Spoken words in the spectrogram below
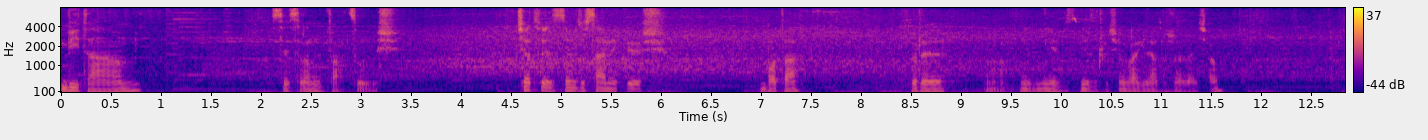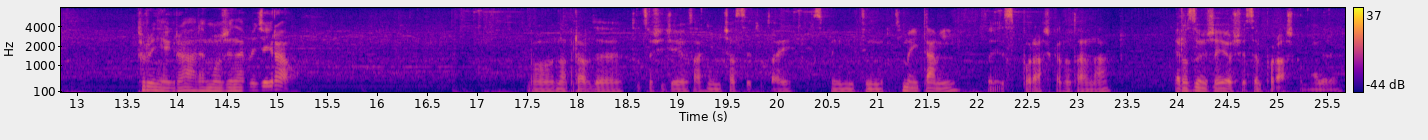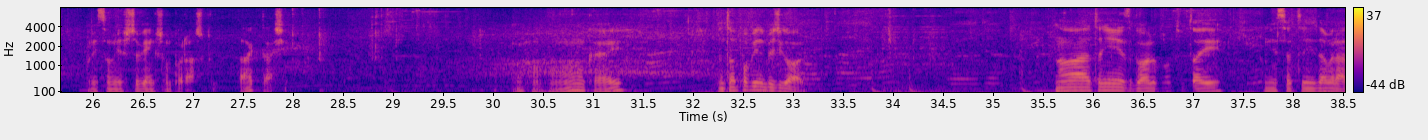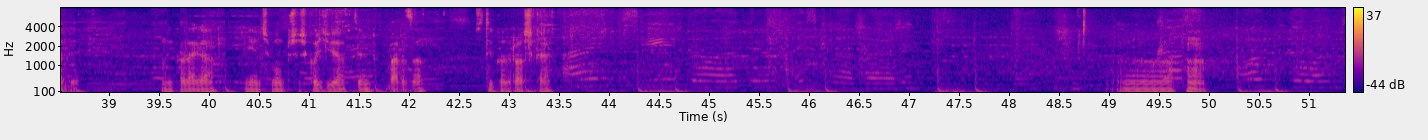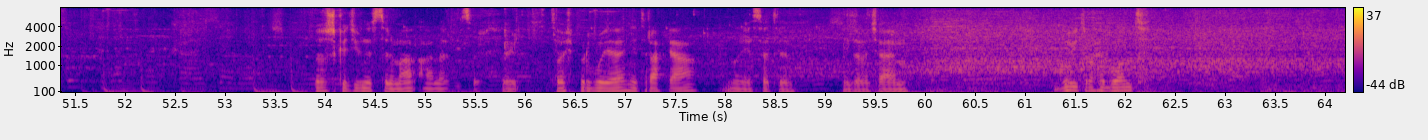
Witam. Z tej strony Wacuś. Jest znów dostałem jakiegoś bota, który no, nie, nie, nie zwrócił uwagi na to, że leciał. Który nie gra, ale może jednak będzie grał. Bo naprawdę to, co się dzieje ostatnimi czasy tutaj z moimi tym teammateami, to jest porażka totalna. Ja rozumiem, że ja już jestem porażką, ale oni są jeszcze większą porażką. Tak, da się. Oho, okej. No to powinien być gol. No ale to nie jest gol, bo tutaj niestety nie dał rady. Mój kolega. Nie wiem, czy mu przeszkodziłem w tym bardzo. Czy tylko troszkę. Hmm. Troszeczkę dziwny styl ma, ale że tutaj coś próbuje, nie trafia. No niestety nie doleciałem. Mój trochę błąd.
